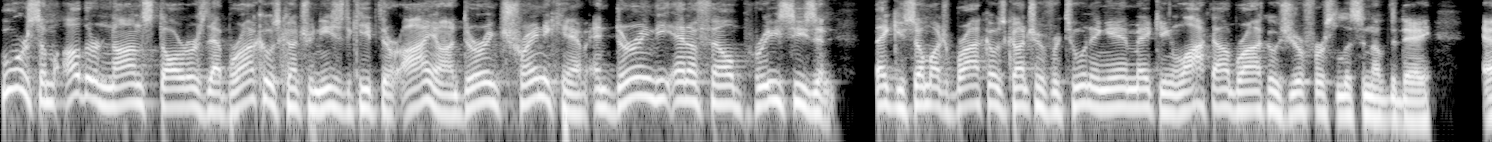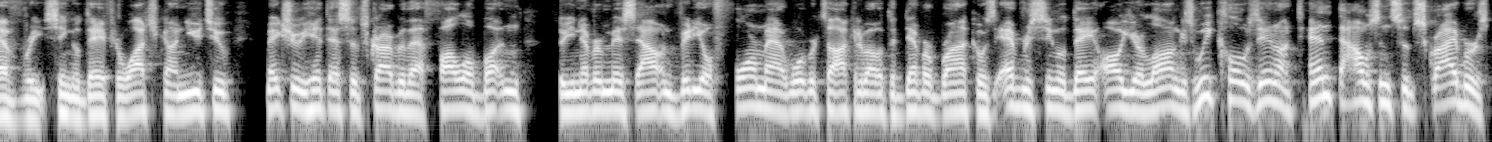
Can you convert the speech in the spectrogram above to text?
Who are some other non starters that Broncos country needs to keep their eye on during training camp and during the NFL preseason? Thank you so much, Broncos country, for tuning in, making Locked On Broncos your first listen of the day every single day. If you're watching on YouTube, make sure you hit that subscribe or that follow button so you never miss out in video format what we're talking about with the Denver Broncos every single day all year long as we close in on 10,000 subscribers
